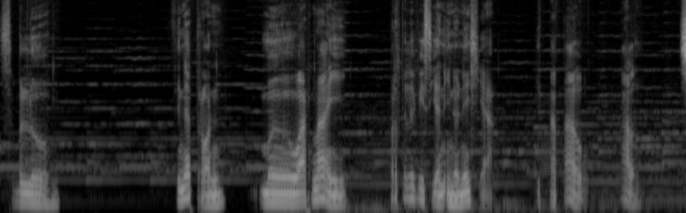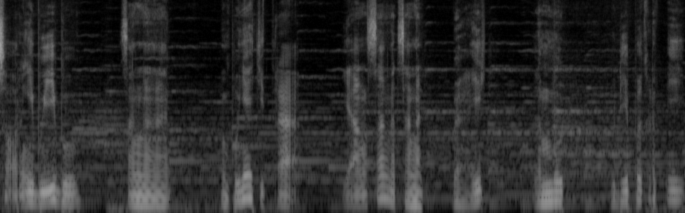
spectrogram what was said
sebelum sinetron mewarnai pertelevisian Indonesia, kita tahu kalau seorang ibu-ibu sangat mempunyai citra yang sangat-sangat baik, lembut, budi pekerti,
